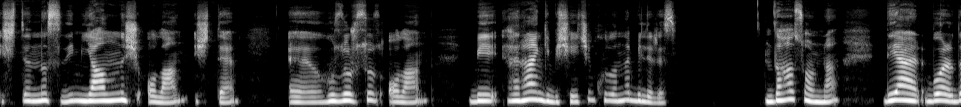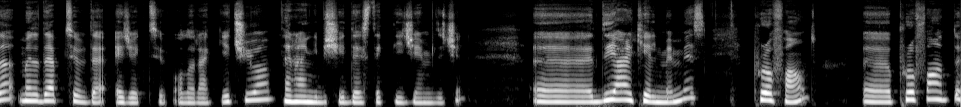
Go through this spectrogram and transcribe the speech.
işte, nasıl diyeyim, yanlış olan, işte, eee, huzursuz olan bir herhangi bir şey için kullanabiliriz. Daha sonra diğer bu arada maladaptive de adjective olarak geçiyor, herhangi bir şeyi destekleyeceğimiz için. Eee, diğer kelimemiz profound. Eee, profound da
